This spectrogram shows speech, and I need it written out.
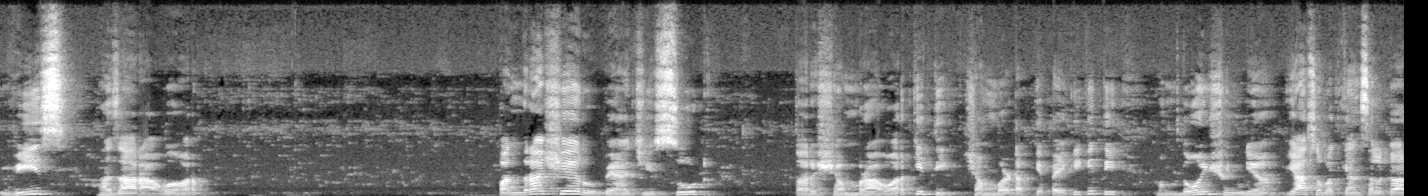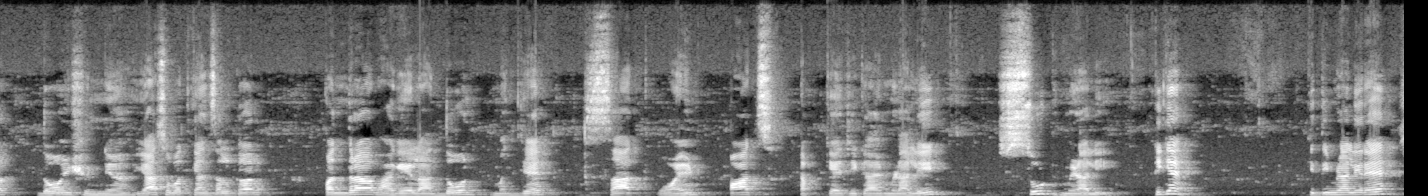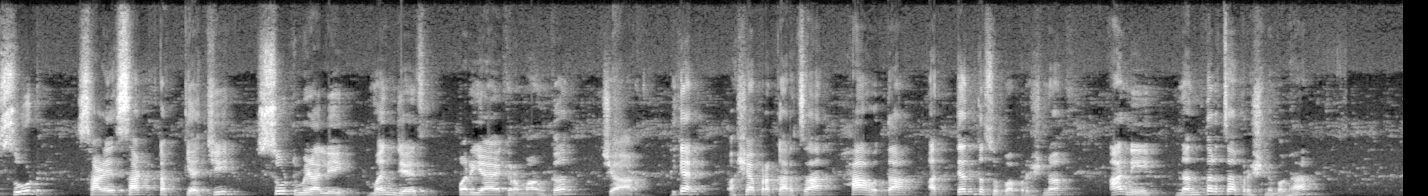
वीस हजारावर पंधराशे रुपयाची सूट तर शंभरावर किती? शंभर टक्केपैकी किती? मग दोन शून्य यासोबत कॅन्सल कर. दोन शून्य यासोबत कॅन्सल कर. पंधरा भागेला दोन म्हणजे सात पॉईंट पाच टक्क्याची काय मिळाली? सूट मिळाली. ठीक आहे? किती मिळाली रे? सूट? साडेसात टक्क्याची सूट मिळाली. म्हणजेच पर्याय क्रमांक चार. ठीक आहे? अशा प्रकारचा हा होता अत्यंत सोपा प्रश्न. आणि नंतरचा प्रश्न बघा.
